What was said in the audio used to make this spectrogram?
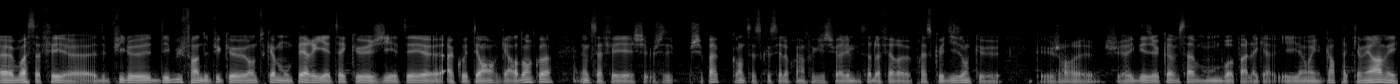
euh, moi, ça fait euh, depuis le début, enfin, depuis que, en tout cas, mon père y était, que j'y étais euh, à côté en regardant, quoi. Donc, ça fait, je sais- je sais, je sais pas quand est-ce que c'est la première fois que j'y suis allé, mais ça doit faire presque 10 ans que, que genre, je suis avec des yeux comme ça. Bon, on me voit pas, la évidemment, il n'y a encore pas de caméra, mais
